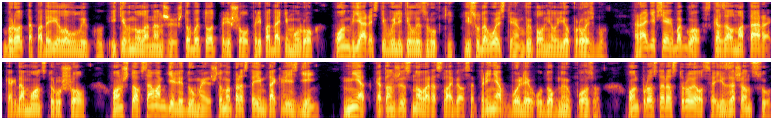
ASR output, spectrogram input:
Бротта подавила улыбку и кивнула Нанжи, чтобы тот пришел преподать ему урок. Он в ярости вылетел из рубки и с удовольствием выполнил ее просьбу. «Ради всех богов», — сказал Матара, когда монстр ушел, — он что, в самом деле думает, что мы простоим так весь день? Нет, Катанжи снова расслабился, приняв более удобную позу. Он просто расстроился из-за шансу.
